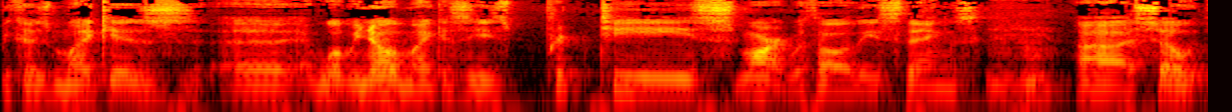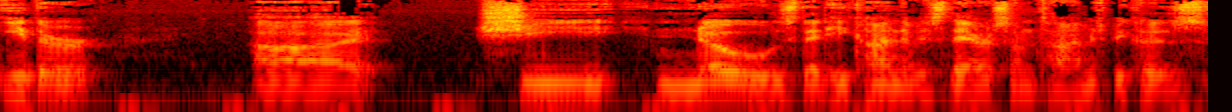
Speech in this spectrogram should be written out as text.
because Mike is, uh, what we know of Mike is he's pretty smart with all these things. Uh, so either uh, she knows that he kind of is there sometimes because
